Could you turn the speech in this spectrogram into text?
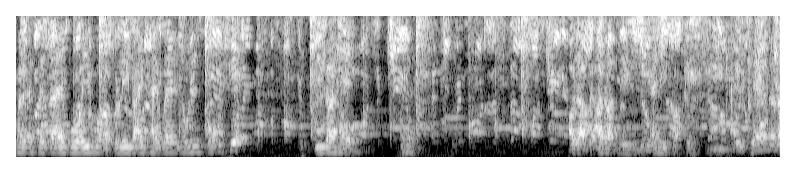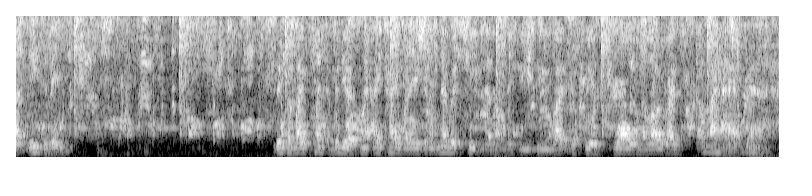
But I a day, boy, you want to believe AK wearing all this bullshit? You go ahead. I don't, I don't need to be any fucking UK chair, and I don't need to be. At least I made plenty of videos, mate. AK where you're gonna never achieve that on this YouTube, right? Just be a troll and a low grade scumbag.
